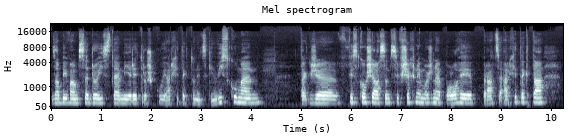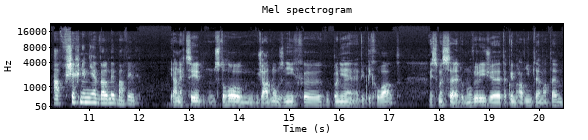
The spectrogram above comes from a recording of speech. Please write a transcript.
zabývám se do jisté míry trošku i architektonickým výzkumem, takže vyzkoušela jsem si všechny možné polohy práce architekta a všechny mě velmi bavily. Já nechci z toho žádnou z nich e, úplně vypichovat. My jsme se domluvili, že takovým hlavním tématem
